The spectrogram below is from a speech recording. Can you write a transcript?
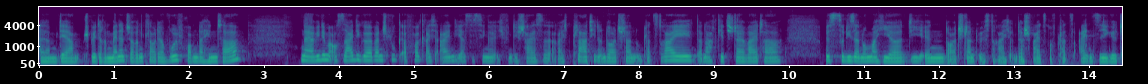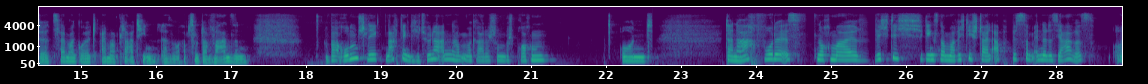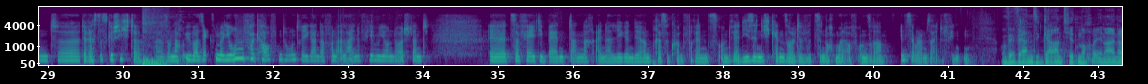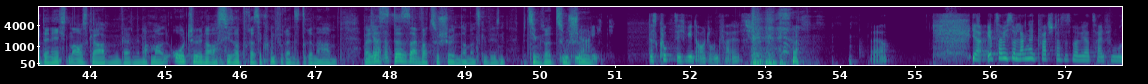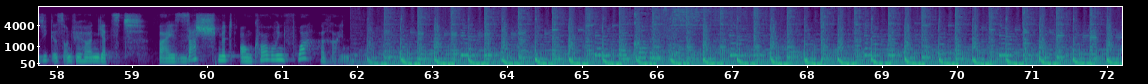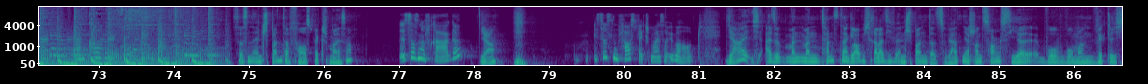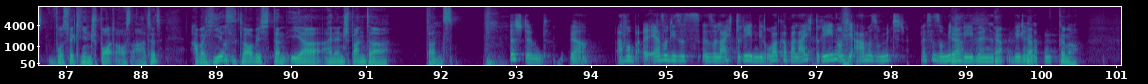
ähm, der späteren Managerin Claudia Wulfrom dahinter. Naja, wie dem auch sei, die Girlband schlug erfolgreich ein. Die erste Single, ich finde die Scheiße, erreicht Platin in Deutschland und Platz drei. Danach geht's steil weiter bis zu dieser Nummer hier, die in Deutschland, Österreich und der Schweiz auf Platz eins segelte. Zweimal Gold, einmal Platin. Also absoluter Wahnsinn. Warum schlägt nachdenkliche Töne an, haben wir gerade schon besprochen. Und danach wurde es nochmal richtig, ging es nochmal richtig steil ab bis zum Ende des Jahres. Und äh, der Rest ist Geschichte. Also nach über sechs Millionen verkauften Tonträgern, davon alleine vier Millionen Deutschland, äh, zerfällt die Band dann nach einer legendären Pressekonferenz. Und wer diese nicht kennen sollte, wird sie nochmal auf unserer Instagram-Seite finden. Und wir werden sie garantiert noch in einer der nächsten Ausgaben, werden wir nochmal O-Töne aus dieser Pressekonferenz drin haben. Weil ja, das, das, das, ist einfach zu schön damals gewesen. Beziehungsweise zu schön. Ja, das guckt sich wie ein Autounfall. ja. Ja, jetzt habe ich so lange gequatscht, dass es mal wieder Zeit für Musik ist und wir hören jetzt bei Sasch mit Encore une fois rein. Ist das ein entspannter Faustwegschmeißer? Ist das eine Frage? Ja. Ist das ein Faustwegschmeißer überhaupt? Ja, ich, also man, man tanzt da, glaube ich, relativ entspannt dazu. Wir hatten ja schon Songs hier, wo, wo man wirklich, wo es wirklich in Sport ausartet. Aber hier ist es, glaube ich, dann eher ein entspannter Tanz. Das stimmt, ja. Aber eher so dieses, so leicht drehen, den Oberkörper leicht drehen und die Arme so mit, weißt du, so mitwebeln, ja, ja, ja, Genau.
